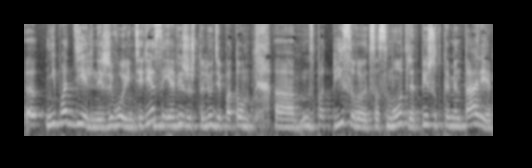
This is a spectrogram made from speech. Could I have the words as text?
э, неподдельный живой интерес, и я вижу, что люди потом э, подписываются, смотрят, пишут комментарии.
